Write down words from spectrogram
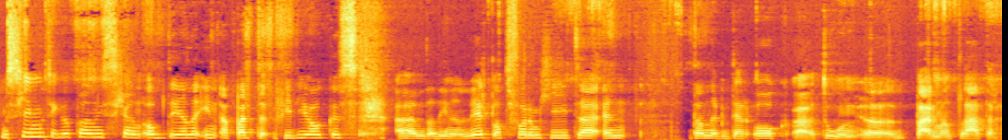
misschien moet ik dat dan eens gaan opdelen in aparte video's, um, dat in een leerplatform gieten en dan heb ik daar ook uh, toen, uh, een paar maanden later,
